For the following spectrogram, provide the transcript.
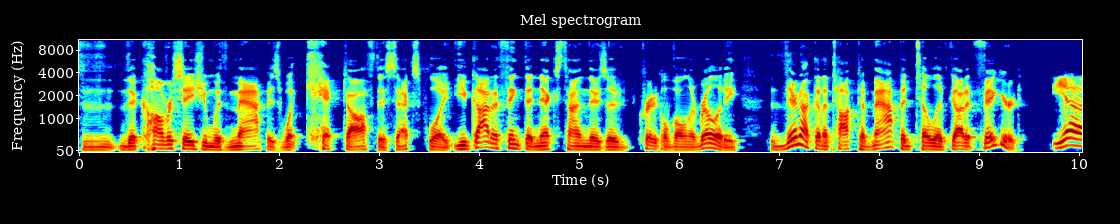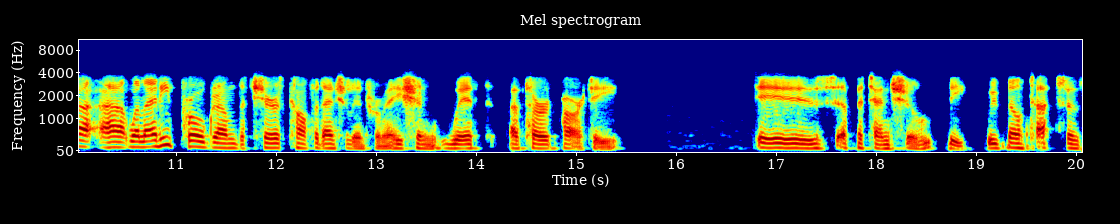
th- the conversation with MAPP is what kicked off this exploit. You got to think that next time there's a critical vulnerability, they're not going to talk to MAPP until they've got it figured. Yeah, uh, well, any program that shares confidential information with a third party is a potential leak. We've known that since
